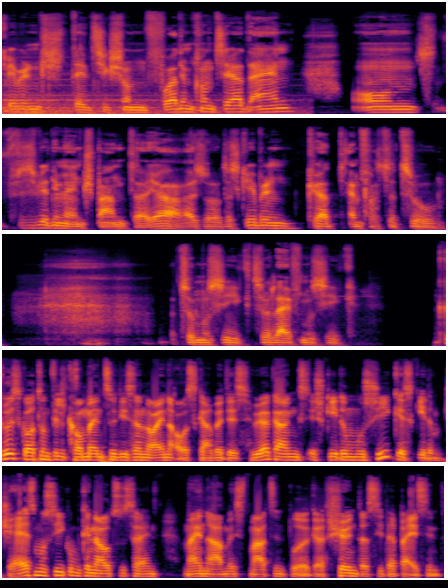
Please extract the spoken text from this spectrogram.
Kribbeln stellt sich schon vor dem Konzert ein und es wird immer entspannter. Ja, also das Kribbeln gehört einfach dazu. Zur Musik, zur Live-Musik. Grüß Gott und willkommen zu dieser neuen Ausgabe des Hörgangs. Es geht um Musik, es geht um Jazzmusik, um genau zu sein. Mein Name ist Martin Burger. Schön, dass Sie dabei sind.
